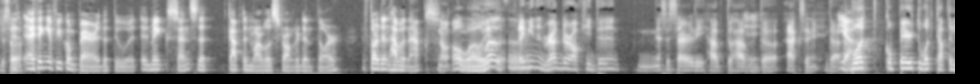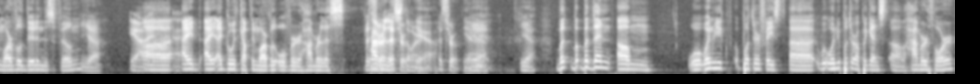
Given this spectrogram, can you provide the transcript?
Just a, I I think if you compare the two, it, it makes sense that Captain Marvel is stronger than Thor. If Thor didn't have an axe, no. Oh, well, Well, uh, I mean, in Ragnarok, he didn't necessarily have to have Eh, the accent. The, Yeah. But compared to what Captain Marvel did in this film, yeah. Yeah, uh, I, I, I'd, I, I'd go with Captain Marvel over Hammerless. That's true. That's Hammerless true. Thor. Yeah. That's true. Yeah. Yeah. Yeah. But but but then um when we put her face uh when we put her up against uh, Hammer Thor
